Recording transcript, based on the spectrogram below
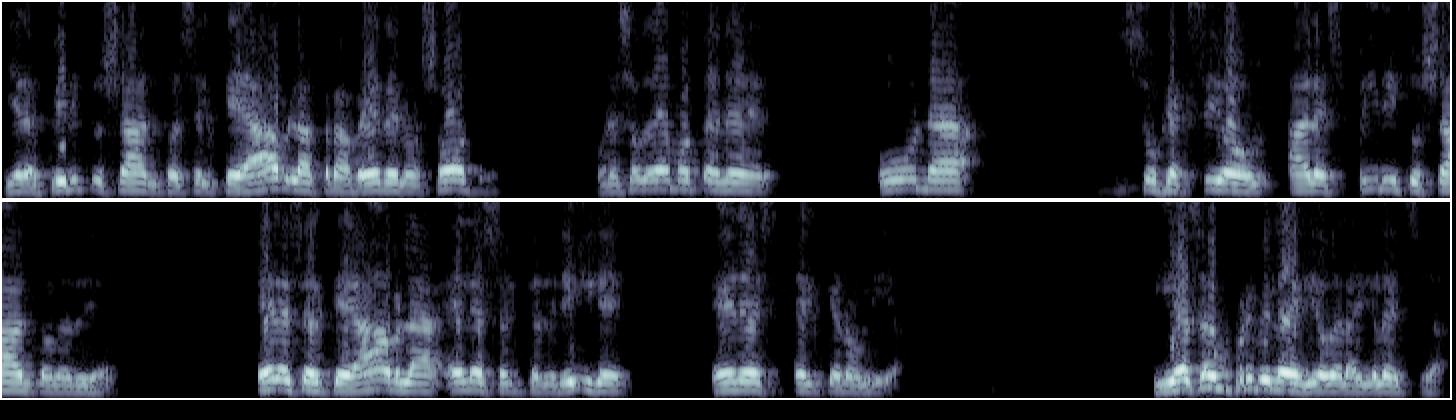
y el Espíritu Santo es el que habla a través de nosotros. Por eso debemos tener una sujeción al Espíritu Santo de Dios. Él es el que habla, Él es el que dirige, Él es el que nos guía. Y ese es un privilegio de la iglesia,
